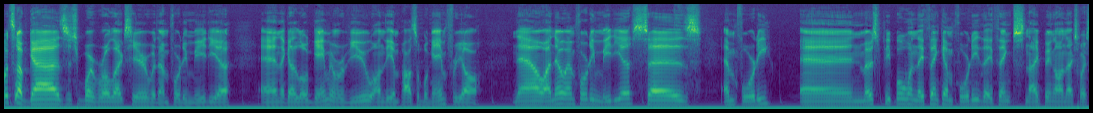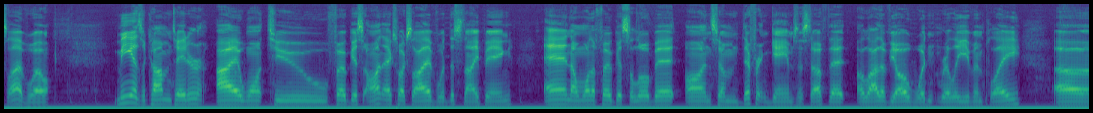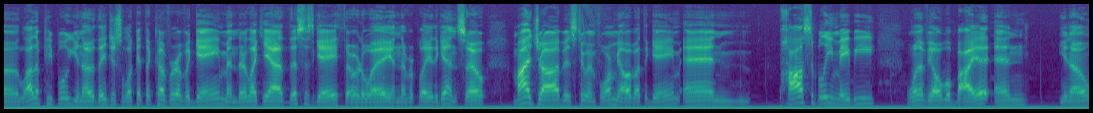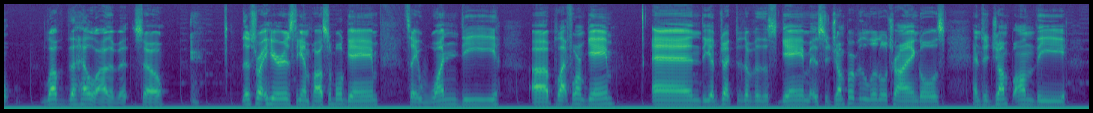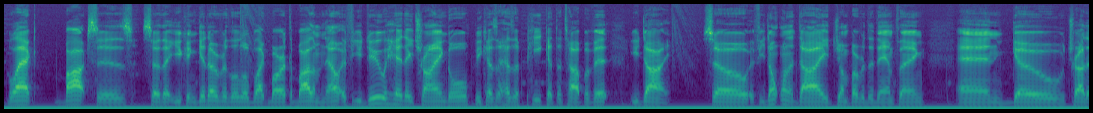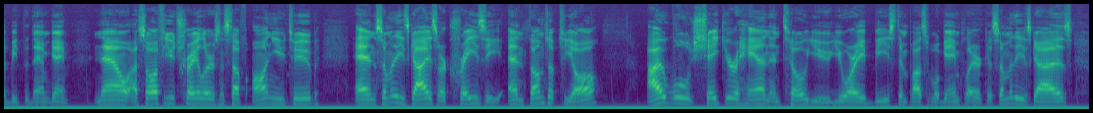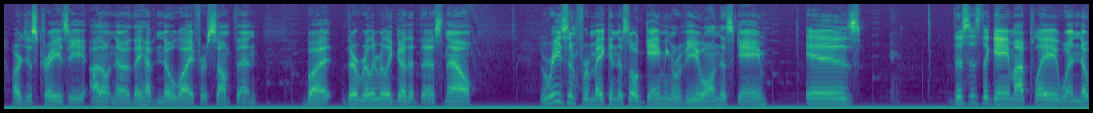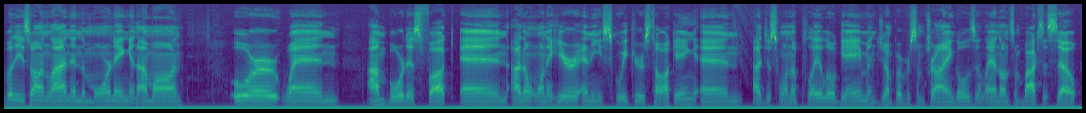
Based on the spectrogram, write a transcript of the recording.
What's up, guys? It's your boy Rolex here with M40 Media, and I got a little gaming review on the Impossible game for y'all. Now, I know M40 Media says M40, and most people, when they think M40, they think sniping on Xbox Live. Well, me as a commentator, I want to focus on Xbox Live with the sniping, and I want to focus a little bit on some different games and stuff that a lot of y'all wouldn't really even play uh, a lot of people, you know, they just look at the cover of a game and they're like, yeah, this is gay, throw it away and never play it again. So, my job is to inform y'all about the game and possibly maybe one of y'all will buy it and, you know, love the hell out of it. So, this right here is the Impossible game. It's a 1D uh, platform game and the objective of this game is to jump over the little triangles and to jump on the black boxes so that you can get over the little black bar at the bottom. Now, if you do hit a triangle because it has a peak at the top of it, you die. So, if you don't want to die, jump over the damn thing and go try to beat the damn game. Now, I saw a few trailers and stuff on YouTube, and some of these guys are crazy. And thumbs up to y'all I will shake your hand and tell you you are a beast impossible game player because some of these guys are just crazy. I don't know. They have no life or something. But they're really, really good at this. Now, the reason for making this little gaming review on this game is this is the game I play when nobody's online in the morning and I'm on. Or when I'm bored as fuck and I don't want to hear any squeakers talking and I just want to play a little game and jump over some triangles and land on some boxes. So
